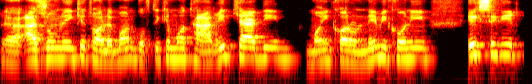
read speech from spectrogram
از جمله اینکه طالبان گفته که ما تغییر کردیم ما این کار رو نمی کنیم یک سری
